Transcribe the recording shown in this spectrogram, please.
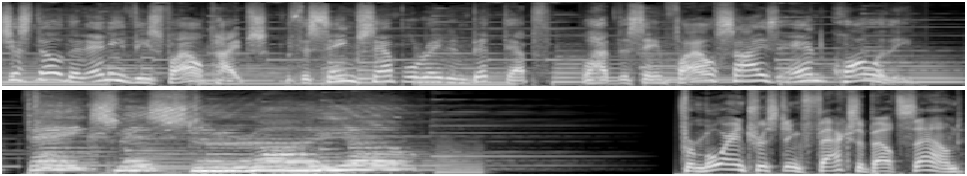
Just know that any of these file types with the same sample rate and bit depth will have the same file size and quality. Thanks, Mr. Audio. For more interesting facts about sound,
